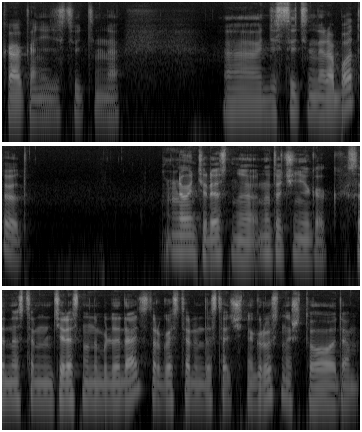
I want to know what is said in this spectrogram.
как они действительно, э, действительно работают. Ну, интересно, ну, точнее, как, с одной стороны, интересно наблюдать, с другой стороны, достаточно грустно, что там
